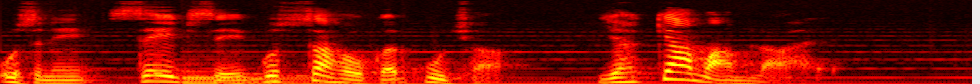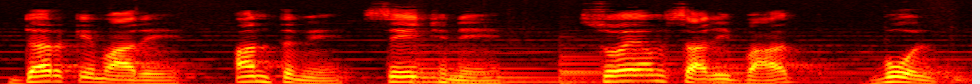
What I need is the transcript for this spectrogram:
उसने सेठ से गुस्सा होकर पूछा, यह क्या मामला है? डर के मारे अंत में सेठ ने स्वयं सारी बात बोल दी।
